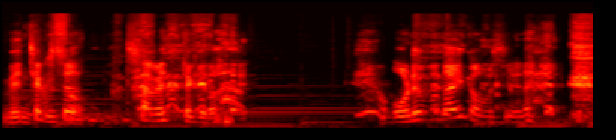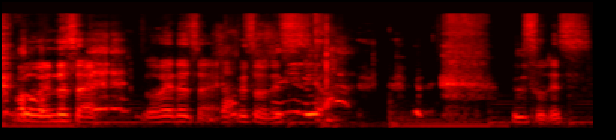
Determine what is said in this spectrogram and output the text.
めちゃくちゃ喋ったけど。俺もないかもしれない。ごめんなさい。ごめんなさい。嘘です。雑すぎるよ。嘘です。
